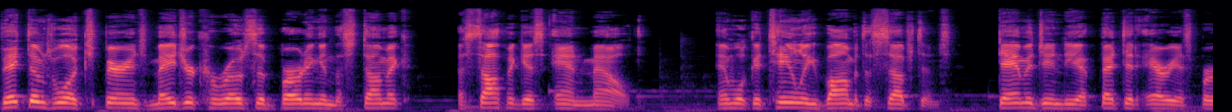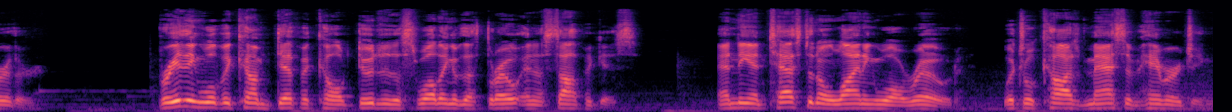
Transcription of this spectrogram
Victims will experience major corrosive burning in the stomach, esophagus, and mouth, and will continually vomit the substance, damaging the affected areas further. Breathing will become difficult due to the swelling of the throat and esophagus, and the intestinal lining will erode, which will cause massive hemorrhaging.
